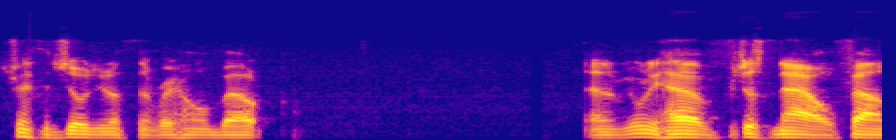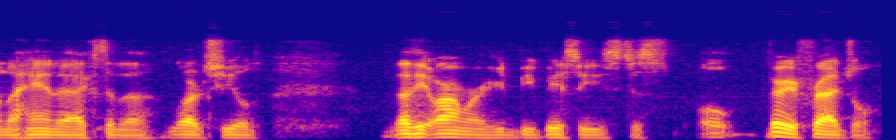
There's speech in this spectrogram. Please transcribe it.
Strength and agility, nothing to write home about. And we only have just now found a hand axe and a large shield. without the armor, he'd be basically just all, very fragile.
